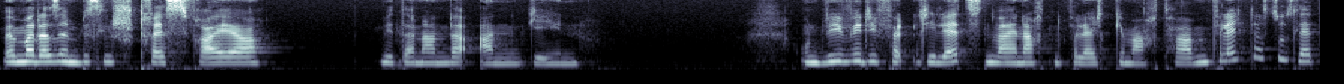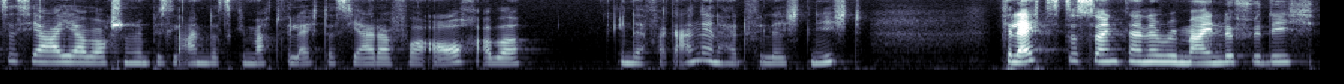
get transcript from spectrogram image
wenn wir das ein bisschen stressfreier miteinander angehen. Und wie wir die, die letzten Weihnachten vielleicht gemacht haben. Vielleicht hast du es letztes Jahr ja aber auch schon ein bisschen anders gemacht, vielleicht das Jahr davor auch, aber in der Vergangenheit vielleicht nicht. Vielleicht ist das so ein kleiner Reminder für dich,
